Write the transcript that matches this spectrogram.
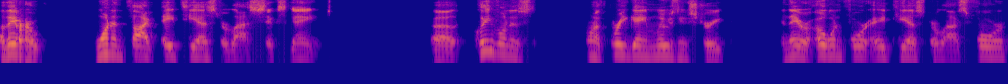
Uh, they are one and five ATS their last six games. Uh, Cleveland is on a three game losing streak, and they are 0 and 4 ATS their last four.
